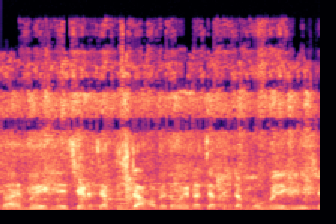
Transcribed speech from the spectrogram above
প্রায় হয়ে গিয়েছে, এটা চ্যাসিজটা হবে, তো এটা চ্যাসিজটা পুরো হয়ে গিয়েছে।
